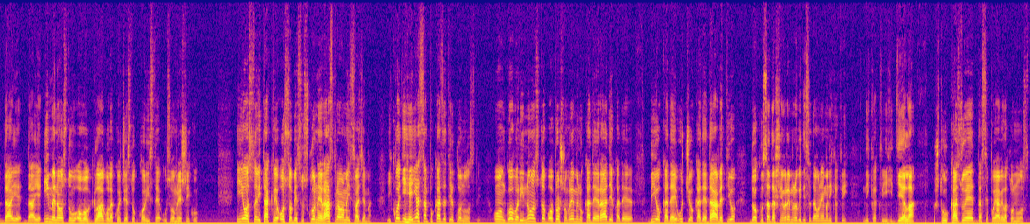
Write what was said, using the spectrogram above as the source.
daje, daje ime na osnovu ovog glagola koje često koriste u svom rječniku. I osnovi takve osobe su sklone raspravama i svađama i kod njih je jasan pokazatelj klonosti. On govori non stop o prošlom vremenu kada je radio, kada je bio, kada je učio, kada je davetio, dok u sadašnjem vremenu vidi se da on nema nikakvih, nikakvih dijela što ukazuje da se pojavila klonulost.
